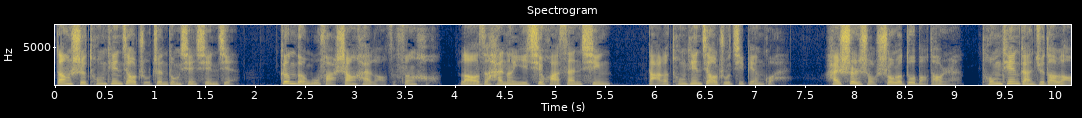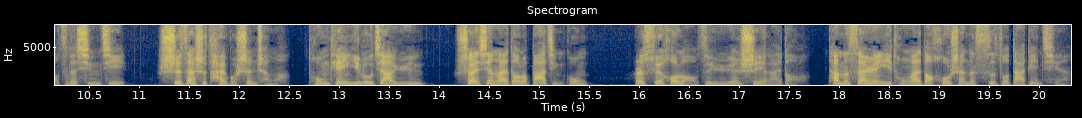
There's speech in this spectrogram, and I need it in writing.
当时通天教主震动现仙剑，根本无法伤害老子分毫。老子还能一气化三清，打了通天教主几鞭拐，还顺手收了多宝道人。童天感觉到老子的心机实在是太过深沉了。童天一路驾云，率先来到了八景宫，而随后老子与元始也来到了。他们三人一同来到后山的四座大殿前，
